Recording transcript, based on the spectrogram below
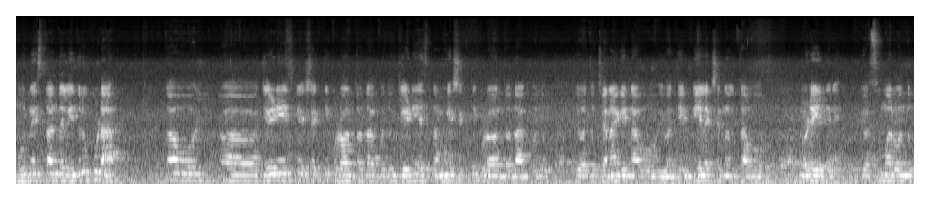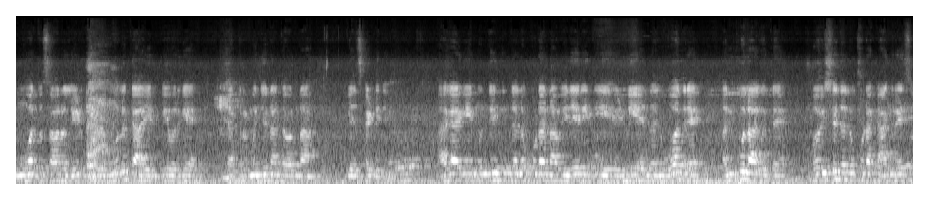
ಮೂರನೇ ಸ್ಥಾನದಲ್ಲಿ ಇದ್ದರೂ ಕೂಡ ನಾವು ಜೆ ಡಿ ಎಸ್ಗೆ ಶಕ್ತಿ ಕೊಡುವಂಥದ್ದಾಗ್ಬೋದು, ಜೆ ಡಿ ಎಸ್ ನಮಗೆ ಶಕ್ತಿ ಕೊಡುವಂಥದ್ದಾಗ್ಬೋದು. ಇವತ್ತು ಚೆನ್ನಾಗಿ ನಾವು ಇವತ್ತು ಎಂ ಪಿ ಎಲೆಕ್ಷನಲ್ಲಿ ತಾವು ನೋಡೇ ಇದ್ದೀರಿ. ಇವತ್ತು ಸುಮಾರು ಒಂದು ಮೂವತ್ತು ಸಾವಿರ ಲೀಡ್ ಕೊಡುವ ಮೂಲಕ ಎಂ ಪಿ ಅವರಿಗೆ ಡಾಕ್ಟರ್ ಮಂಜುನಾಥ್ ಅವ್ರನ್ನ ಗೆಲ್ಸ್ಕೊಂಡಿದ್ದೀವಿ. ಹಾಗಾಗಿ ಮುಂದಿನ ದಿನದಲ್ಲೂ ಕೂಡ ನಾವು ಇದೇ ರೀತಿ ಎನ್ ಡಿ ಎದಲ್ಲಿ ಹೋದರೆ ಅನುಕೂಲ ಆಗುತ್ತೆ. ಭವಿಷ್ಯದಲ್ಲೂ ಕೂಡ ಕಾಂಗ್ರೆಸು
